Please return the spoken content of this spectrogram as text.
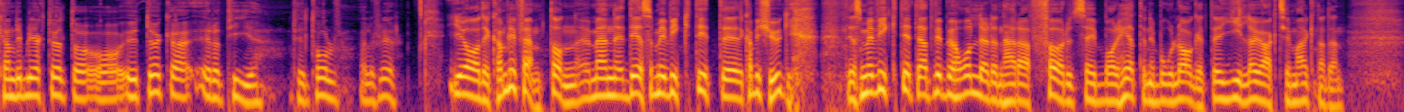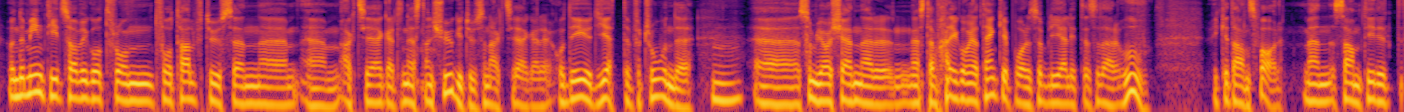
Kan det bli aktuellt att, att utöka era 10 till 12 eller fler? Ja, det kan bli 15, men det som är viktigt, eh, det kan bli 20. Det som är viktigt är att vi behåller den här förutsägbarheten i bolaget. Det gillar ju aktiemarknaden. Under min tid så har vi gått från 2 500 eh, aktieägare till nästan 20 000 aktieägare och det är ju ett jätteförtroende eh, som jag känner nästan varje gång jag tänker på det så blir jag lite sådär, oh, vilket ansvar. Men samtidigt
